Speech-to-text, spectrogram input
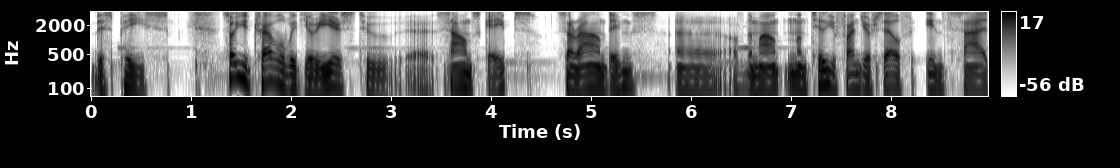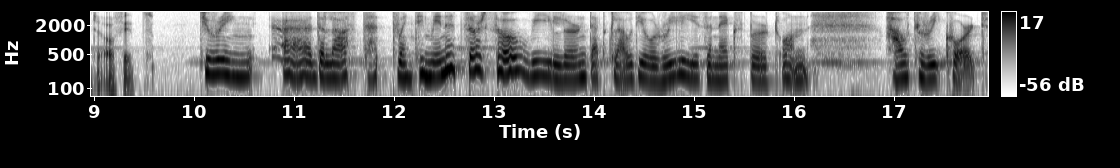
this piece. So you travel with your ears to uh, soundscapes, surroundings uh, of the mountain until you find yourself inside of it. During uh, the last 20 minutes or so, we learned that Claudio really is an expert on how to record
